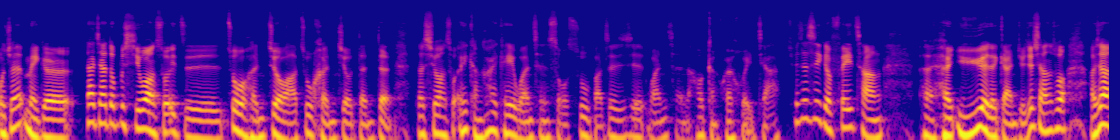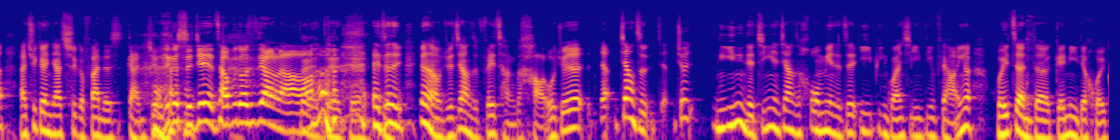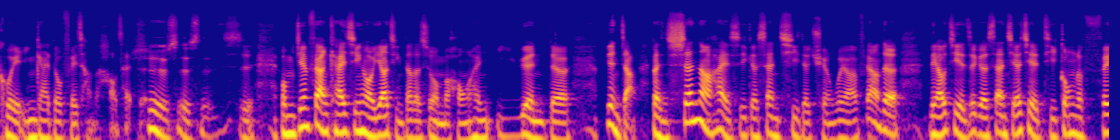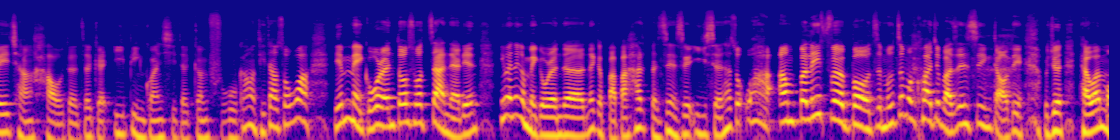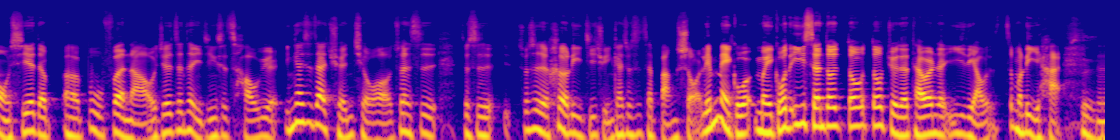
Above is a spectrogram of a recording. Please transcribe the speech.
我觉得每个大家都不希望说一直做很久啊，住很久等等，都希望说，哎，赶快可以完成手术，把这些完成，然后赶快回家。我觉得这是一个非常很很愉悦的感觉，就想说，好像来去跟人家吃个饭的感觉。这个时间也差不多是这样了哦。对对对，哎，真的院长，我觉得这样子非常的好。我觉得这样这样子就。你以你的经验，这样子后面的这医病关系一定非常好，因为回诊的给你的回馈应该都非常的好才对。是是是是，我们今天非常开心哦，邀请到的是我们红恒医院的院长，本身呢他也是一个疝气的权威啊，非常的了解这个疝气，而且提供了非常好的这个医病关系的跟服务。刚刚提到说哇，连美国人都说赞呢，连因为那个美国人的那个爸爸他本身也是个医生，他说哇，unbelievable，怎么？这么快就把这件事情搞定？我觉得台湾某些的呃部分啊，我觉得真的已经是超越，应该是在全球哦，算是就是说是鹤立鸡群，应该就是在榜首。连美国美国的医生都都都觉得台湾的医疗这么厉害，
